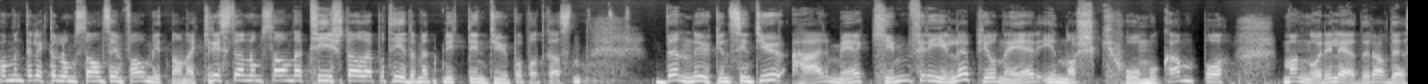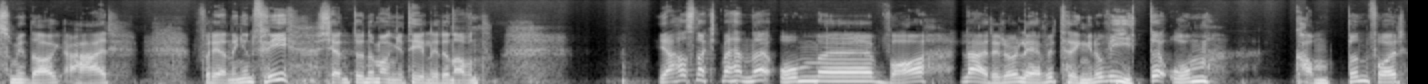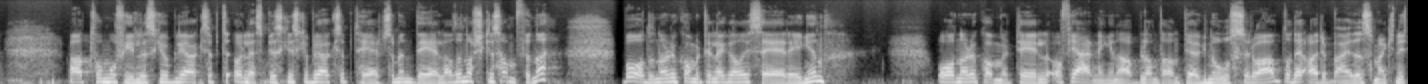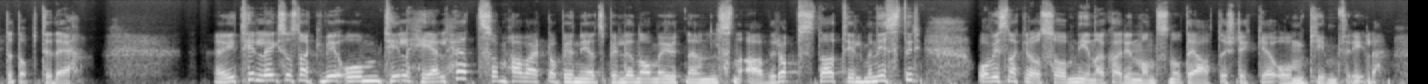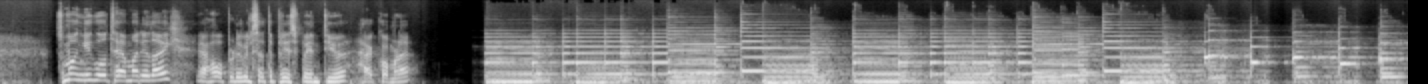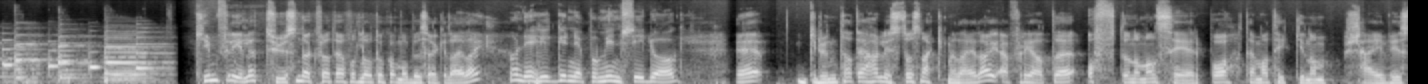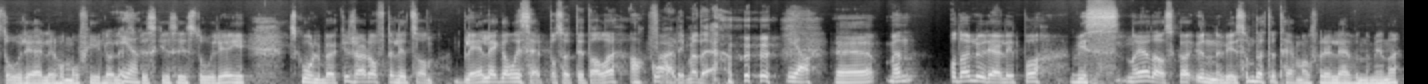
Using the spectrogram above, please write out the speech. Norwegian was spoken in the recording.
velkommen til Lektor Lomsdalens innfall. Mitt navn er Kristian Lomsdalen. Det er tirsdag, og det er på tide med et nytt intervju på podkasten. Denne ukens intervju er med Kim Friele, pioner i norsk homokamp og mangeårig leder av det som i dag er Foreningen FRI, kjent under mange tidligere navn. Jeg har snakket med henne om eh, hva lærere og elever trenger å vite om kampen for at homofile og lesbiske skulle bli akseptert som en del av det norske samfunnet. Både når det kommer til legaliseringen og når det kommer til fjerningen av bl.a. diagnoser og annet, og det arbeidet som er knyttet opp til det. I tillegg så snakker vi om Til helhet, som har vært oppe i nyhetsbildet nå med utnevnelsen av Ropstad til minister. Og vi snakker også om Nina Karin Monsen og teaterstykket om Kim Friele. Så mange gode temaer i dag. Jeg håper du vil sette pris på intervjuet. Her kommer det. Kim Friele, tusen takk for at jeg har fått lov til å komme og besøke deg i dag. Og det er hyggelig på min side òg. Eh, Grunnen til at jeg har lyst til å snakke med deg i dag, er fordi at eh, ofte når man ser på tematikken om skeiv historie eller homofile og lesbiskes ja. historie i skolebøker, så er det ofte litt sånn Ble legalisert på 70-tallet. Ferdig med det. ja. Eh, men, og da lurer jeg litt på, hvis, når jeg da skal undervise om dette temaet for elevene mine,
